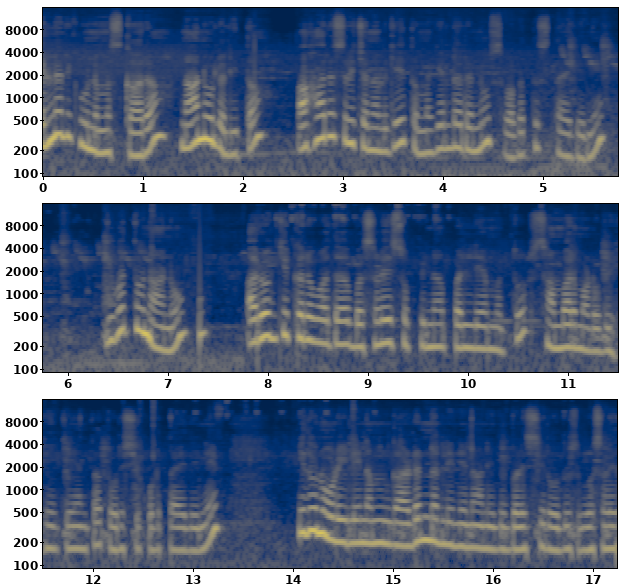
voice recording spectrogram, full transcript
ಎಲ್ಲರಿಗೂ ನಮಸ್ಕಾರ. ನಾನು ಲಲಿತಾ. ಆಹಾರ ಶ್ರೀ ಚಾನಲ್ಗೆ ತಮಗೆಲ್ಲರನ್ನು ಸ್ವಾಗತಿಸ್ತಾ ಇದ್ದೀನಿ. ಇವತ್ತು ನಾನು ಆರೋಗ್ಯಕರವಾದ ಬಸಳೆ ಸೊಪ್ಪಿನ ಪಲ್ಯ ಮತ್ತು ಸಾಂಬಾರು ಮಾಡೋದು ಹೇಗೆ ಅಂತ ತೋರಿಸಿಕೊಡ್ತಾ ಇದ್ದೀನಿ. ಇದು ನೋಡಿ, ಇಲ್ಲಿ ನಮ್ಮ ಗಾರ್ಡನ್ನಲ್ಲಿನೇ ನಾನಿದು ಬೆಳೆಸಿರೋದು ಬಸಳೆ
